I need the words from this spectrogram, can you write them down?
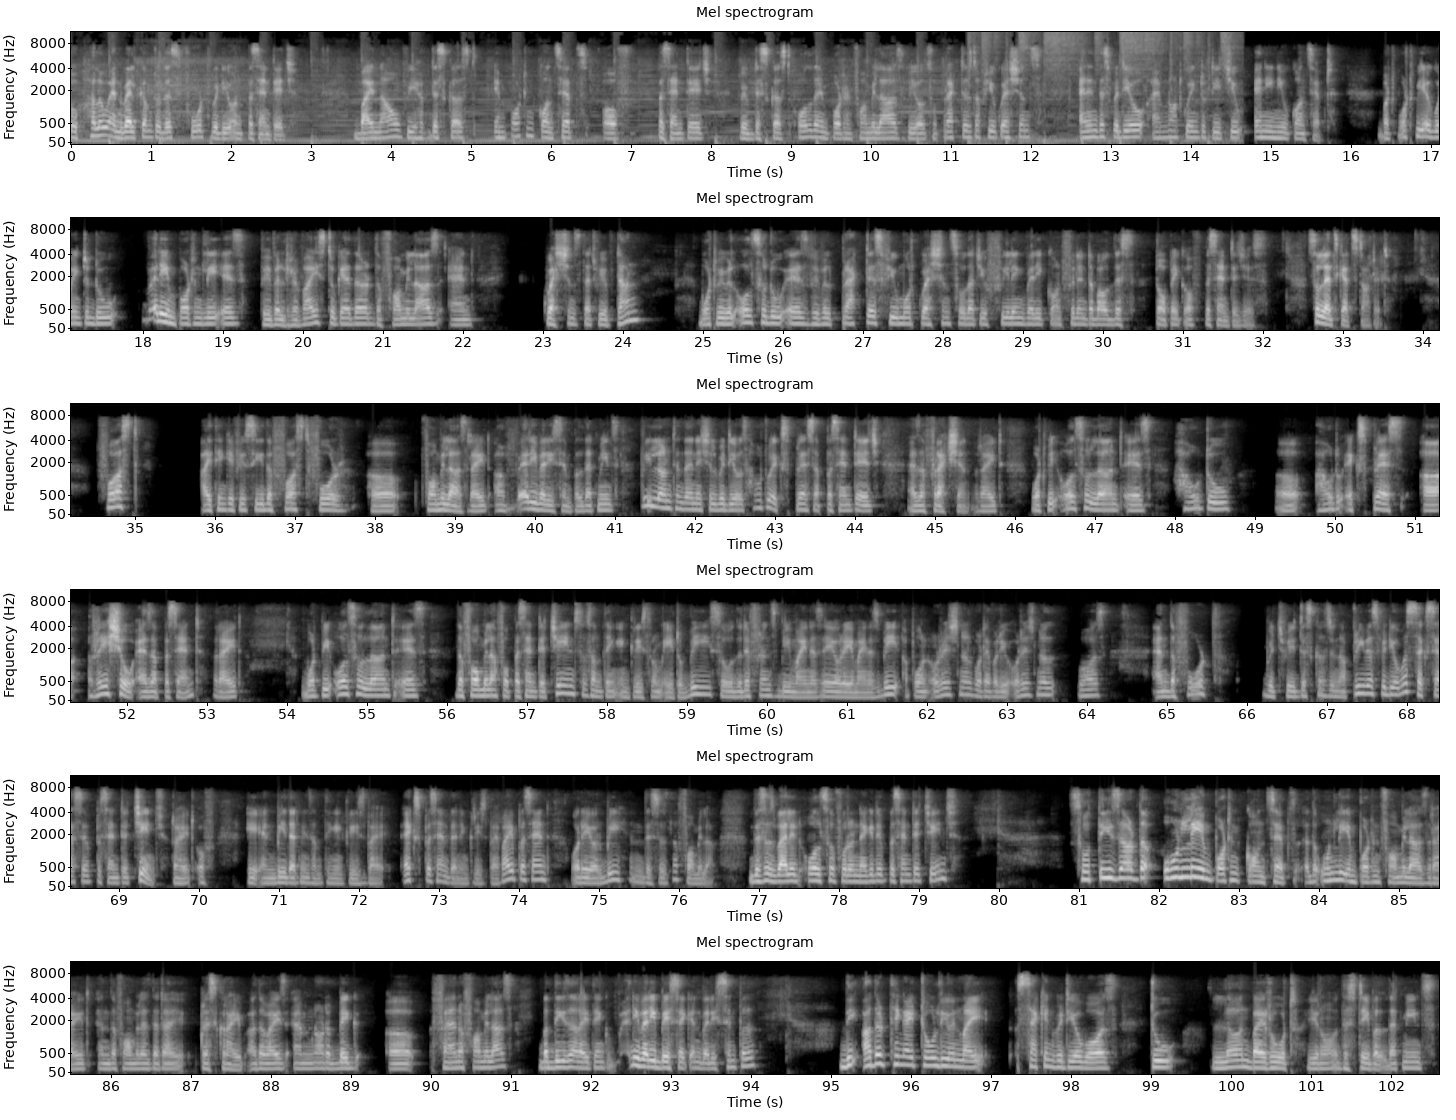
So hello and welcome to this fourth video on percentage. By now we have discussed important concepts of percentage. We've discussed all the important formulas. We also practiced a few questions. And in this video, I'm not going to teach you any new concept. But what we are going to do very importantly is we will revise together the formulas and questions that we've done what we will also do is we will practice few more questions so that you're feeling very confident about this topic of percentages. So let's get started. First i think if you see the first four uh, formulas right are very very simple. That means we learned in the initial videos how to express a percentage as a fraction right? What we also learned is how to uh, how to express a ratio as a percent right what we also learned is the formula for percentage change so something increased from a to b. So the difference b minus a or a minus b upon original whatever your original was. And the fourth which we discussed in our previous video was successive percentage change right of a and b. That means something increased by x percent then increased by y percent or a or b and this is the formula. This is valid also for a negative percentage change so these are the only important concepts the only important formulas right and the formulas that i prescribe. Otherwise i'm not a big uh, fan of formulas but these are i think very very basic and very simple. The other thing i told you in my second video was to learn by rote you know this table. That means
